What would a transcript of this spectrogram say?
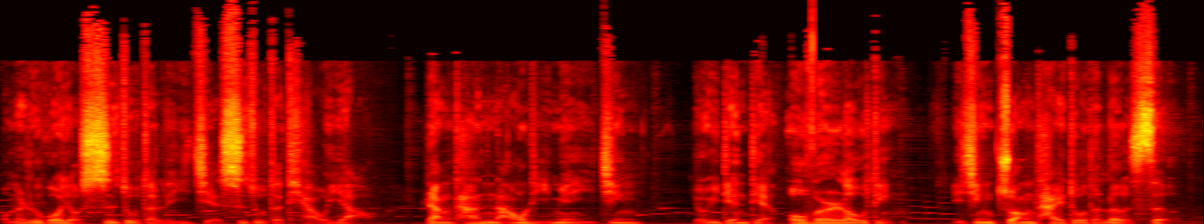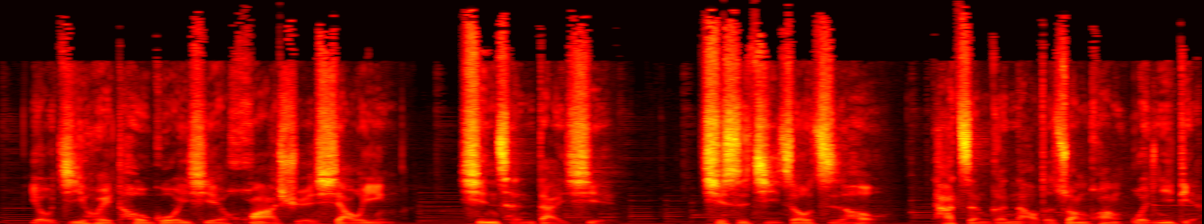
我们如果有适度的理解、适度的调药，让他脑里面已经有一点点 overloading，已经装太多的垃圾，有机会透过一些化学效应、新陈代谢。其实几周之后，他整个脑的状况稳一点，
